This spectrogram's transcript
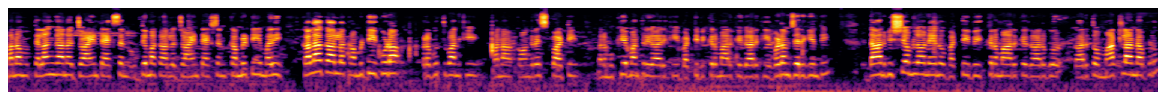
మనం తెలంగాణ జాయింట్ యాక్షన్ ఉద్యమకారుల జాయింట్ యాక్షన్ కమిటీ మరి కళాకారుల కమిటీ కూడా ప్రభుత్వానికి మన కాంగ్రెస్ పార్టీ మన ముఖ్యమంత్రి గారికి బట్టి విక్రమార్క గారికి ఇవ్వడం జరిగింది. దాని విషయంలో నేను బట్టి విక్రమార్క గారు గారితో మాట్లాడినప్పుడు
